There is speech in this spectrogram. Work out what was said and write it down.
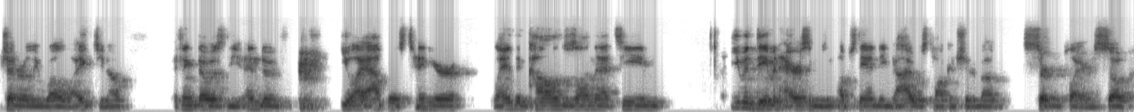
generally well liked, you know. I think that was the end of Eli Apple's tenure. Landon Collins was on that team. Even Damon Harrison, who's an upstanding guy, was talking shit about certain players. So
